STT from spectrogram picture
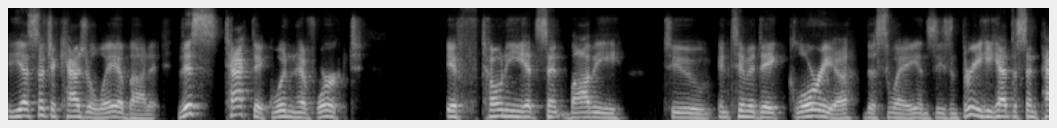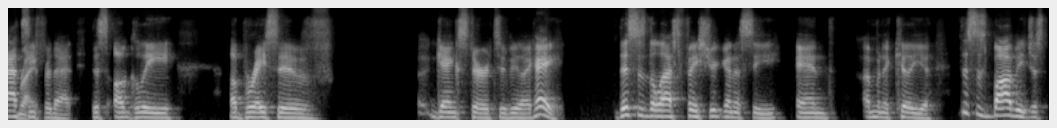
he has such a casual way about it. This tactic wouldn't have worked if Tony had sent Bobby to intimidate Gloria this way in season three. He had to send Patsy Right. for that, this ugly, abrasive gangster to be like, hey, this is the last face you're going to see, and I'm going to kill you. This is Bobby just,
